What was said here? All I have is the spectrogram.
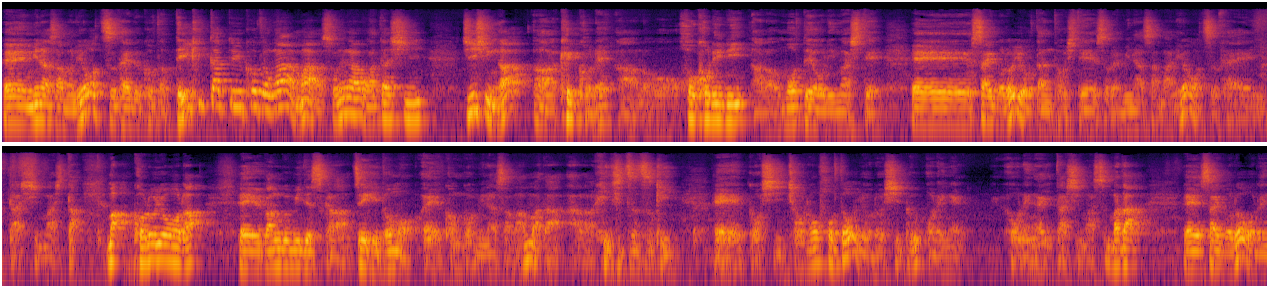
えー、皆様にを伝えることができたということがまあそれが私自身があ結構ねあの誇りにあの持っておりまして、えー、最後の要談としてそれ皆様にお伝えいたしました。まあこのような、えー、番組ですからぜひとも、えー、今後皆様まだあの引き続き、えー、ご視聴のほどよろしくお願いお願いいたします。また、えー、最後のお願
